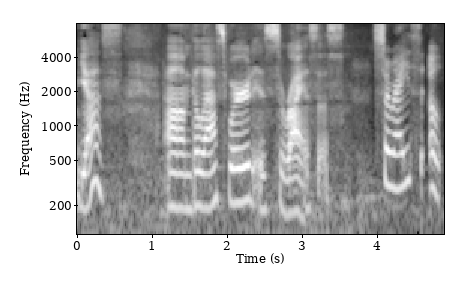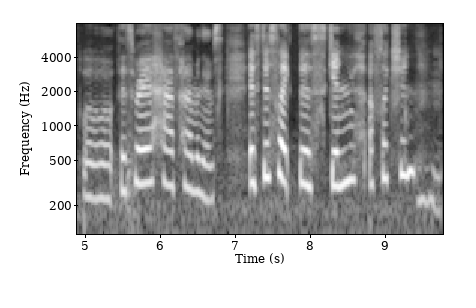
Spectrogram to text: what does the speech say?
Yes. Um, the last word is psoriasis. Psoriasis. Oh, whoa, whoa, whoa. this word has homonyms. Is this like the skin affliction?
